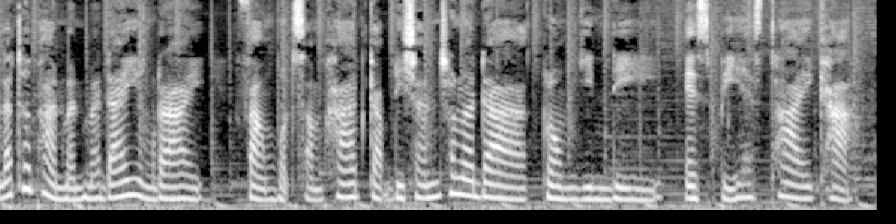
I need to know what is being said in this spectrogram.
และเธอผ่านมันมาได้อย่างไร ฟังบทสัมภาษณ์กับดิฉันชลดากรมยินดี SBS ไทยค่ะ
